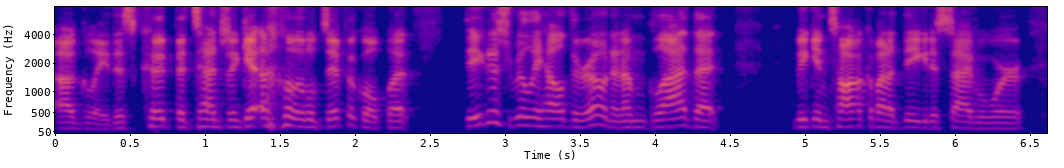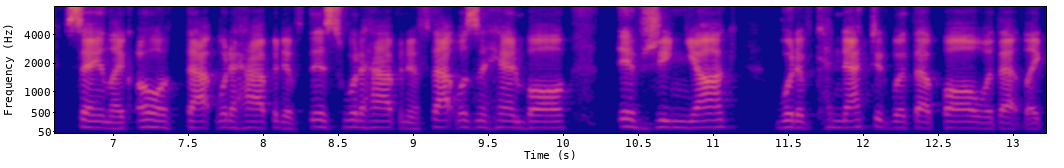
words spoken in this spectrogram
ugly. This could potentially get a little difficult, but Tigres really held their own. And I'm glad that we can talk about a Tigres side where we're saying, like, oh, if that would have happened, if this would have happened, if that wasn't a handball, if Gignac would have connected with that ball with that like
